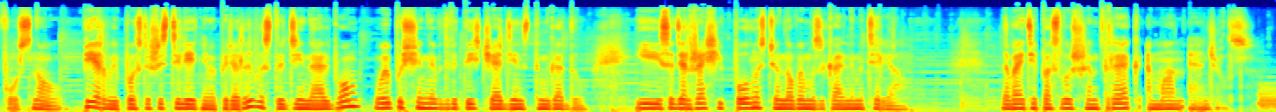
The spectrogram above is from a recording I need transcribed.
for Snow. Первый после шестилетнего перерыва студийный альбом, выпущенный в 2011 году и содержащий полностью новый музыкальный материал. Давайте послушаем трек Among Angels.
